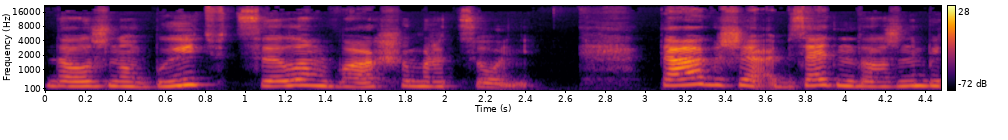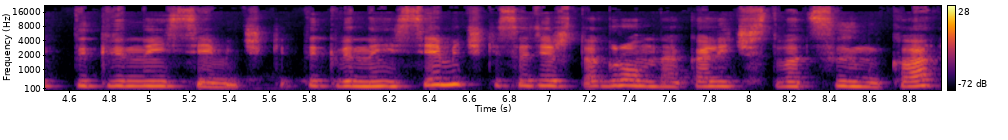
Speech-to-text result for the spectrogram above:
должно быть в целом в вашем рационе. Также обязательно должны быть тыквенные семечки. Тыквенные семечки содержат огромное количество цинка,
